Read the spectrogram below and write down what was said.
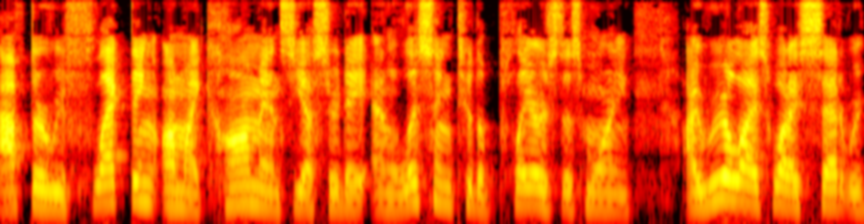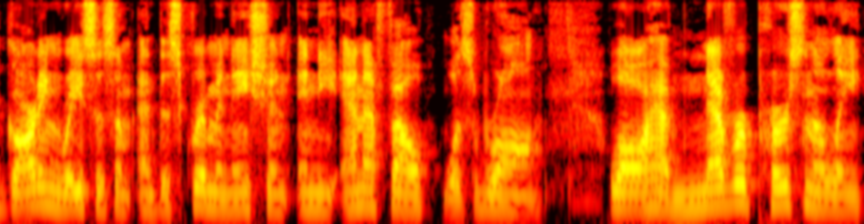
After reflecting on my comments yesterday and listening to the players this morning, I realized what I said regarding racism and discrimination in the NFL was wrong. While I have never personally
